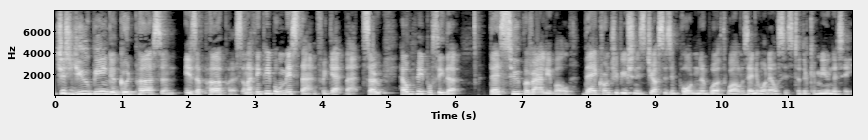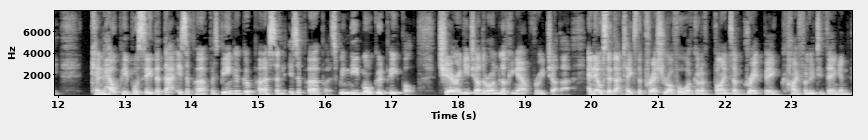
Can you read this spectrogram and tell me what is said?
just you being a good person is a purpose. And I think people miss that and forget that. So helping people see that they're super valuable. Their contribution is just as important and worthwhile as anyone else's to the community can help people see that that is a purpose. Being a good person is a purpose. We need more good people cheering each other on, looking out for each other. And also that takes the pressure off, oh, I've got to find some great big highfalutin thing. And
